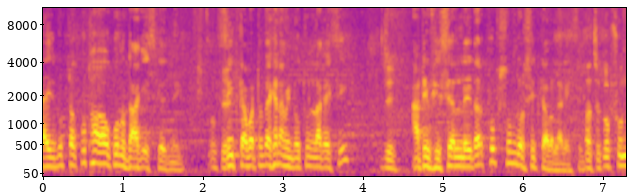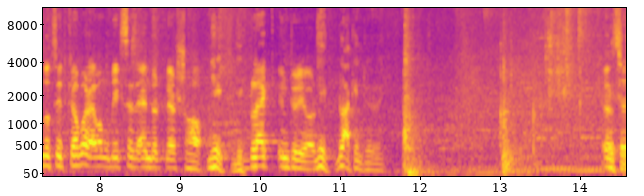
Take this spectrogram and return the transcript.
ডাইসবোর্ডটা কোথাও কোনো দাগ স্কেচ নেই. সিট কাভারটা দেখেন আমি নতুন লাগাইছি। জি। আর্টিফিশিয়াল লেদার খুব সুন্দর সিট কাভার লাগাইছি। আচ্ছা খুব সুন্দর সিট কভার এবং বিগ সাইজ অ্যান্ড্রয়েড প্লেয়ার সহ। জি জি। ব্ল্যাক ইন্টেরিয়র জি ব্ল্যাক ইন্টেরিয়র হচ্ছে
